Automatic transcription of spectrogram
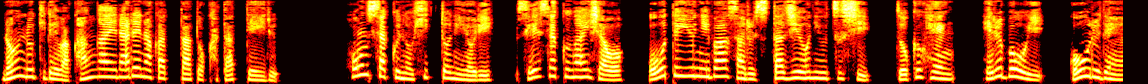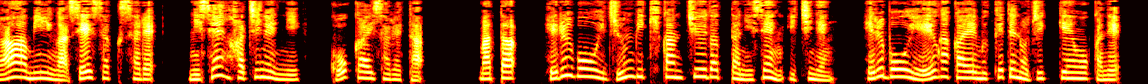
論抜きでは考えられなかったと語っている。本作のヒットにより、制作会社を大手ユニバーサルスタジオに移し、続編、ヘルボーイ、ゴールデンアーミーが制作され、2008年に公開された。また、ヘルボーイ準備期間中だった2001年、ヘルボーイ映画化へ向けての実験を兼ね、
